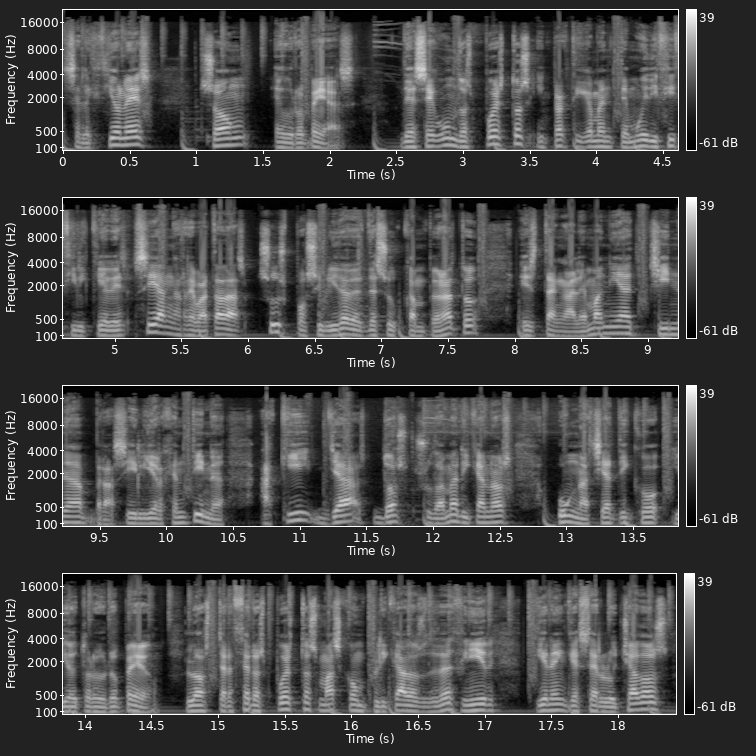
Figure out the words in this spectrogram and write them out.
selecciones son europeas de segundos puestos y prácticamente muy difícil que les sean arrebatadas sus posibilidades de subcampeonato están Alemania, China, Brasil y Argentina. Aquí ya dos sudamericanos, un asiático y otro europeo. Los terceros puestos más complicados de definir tienen que ser luchados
